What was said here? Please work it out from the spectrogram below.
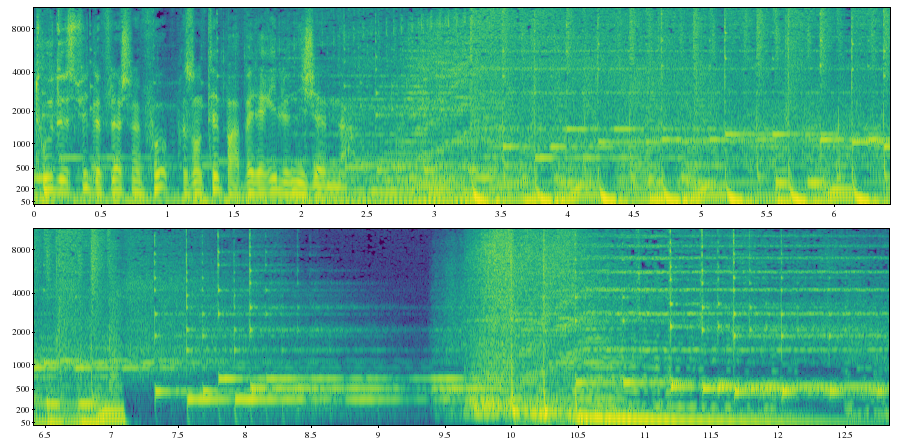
Tout de suite, le Flash Info présenté par Valérie Lenigène.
